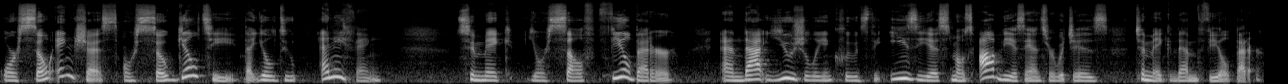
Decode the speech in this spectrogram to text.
or so anxious or so guilty that you'll do anything to make yourself feel better. And that usually includes the easiest, most obvious answer, which is to make them feel better,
